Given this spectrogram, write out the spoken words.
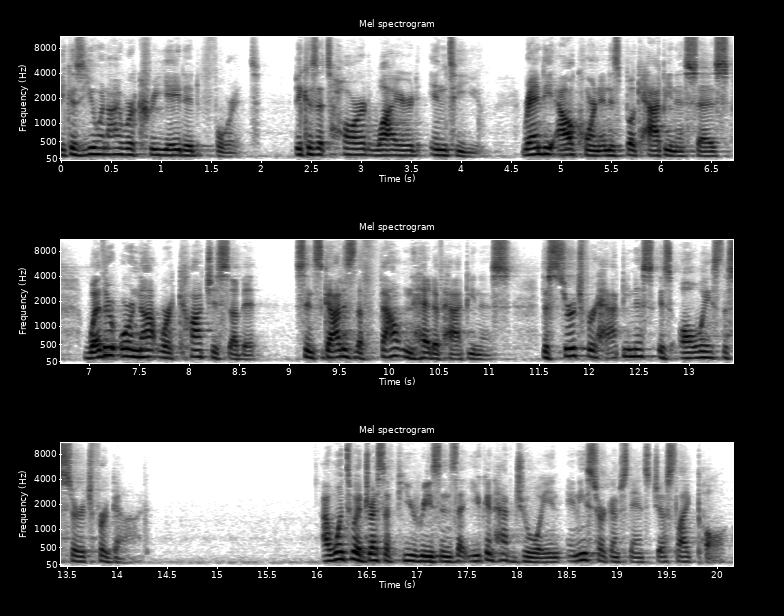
Because you and I were created for it because it's hardwired into you. Randy Alcorn, in his book Happiness, says whether or not we're conscious of it, since God is the fountainhead of happiness, the search for happiness is always the search for God. I want to address a few reasons that you can have joy in any circumstance, just like Paul.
